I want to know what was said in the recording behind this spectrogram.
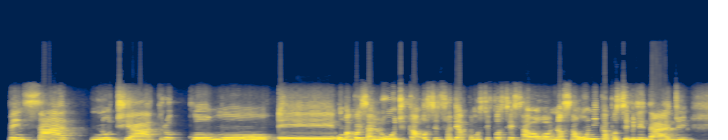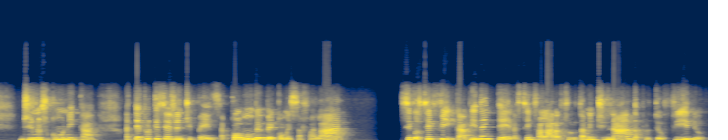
pensar no teatro como é, uma coisa lúdica ou sensorial, como se fosse essa a nossa única possibilidade de nos comunicar. Até porque se a gente pensa como um bebê começa a falar, se você fica a vida inteira sem falar absolutamente nada para o teu filho,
